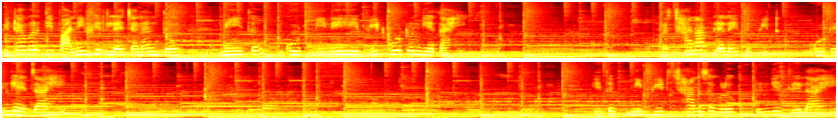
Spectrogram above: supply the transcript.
पिठावरती पाणी फिरल्याच्या नंतर मी इथं घोटणीने हे पीठ घोटून घेत आहे. तर छान आपल्याला इथं पीठ घोटून घ्यायचं आहे. इथं मी पीठ छान सगळं घुटून घेतलेलं आहे.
